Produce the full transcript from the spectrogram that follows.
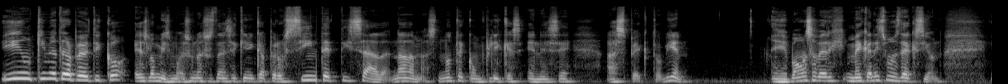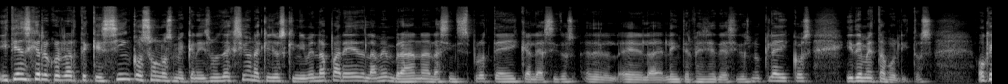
Y un quimioterapéutico es lo mismo, es una sustancia química pero sintetizada, nada más, no te compliques en ese aspecto. Bien. Eh, vamos a ver mecanismos de acción. Y tienes que recordarte que cinco son los mecanismos de acción, aquellos que inhiben la pared, la membrana, la síntesis proteica, ácidos, eh, la, interferencia de ácidos nucleicos y de metabolitos. Ok,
